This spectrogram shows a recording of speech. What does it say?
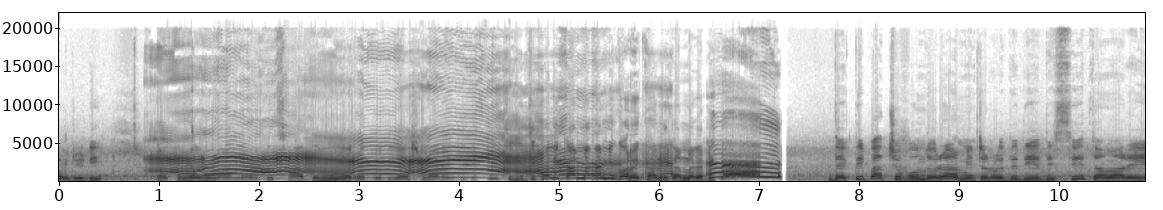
অলরেডি এখন এগুলো ছাদে নিয়ে রোদে খালি করে, খালি কান্নাকাটি দেখতেই পাচ্ছ বন্ধুরা, আমি এটা রোদে দিয়ে দিচ্ছি। তো আমার এই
